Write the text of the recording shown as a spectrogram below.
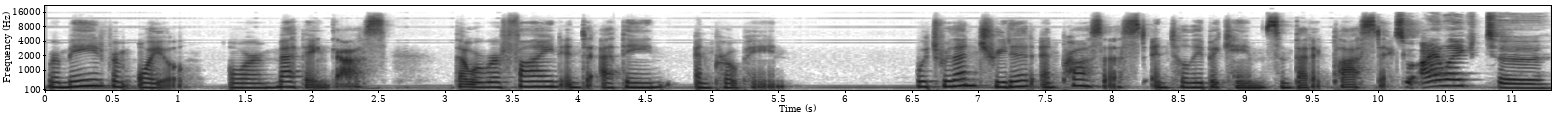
were made from oil or methane gas that were refined into ethane and propane, which were then treated and processed until they became synthetic plastic. So I like to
